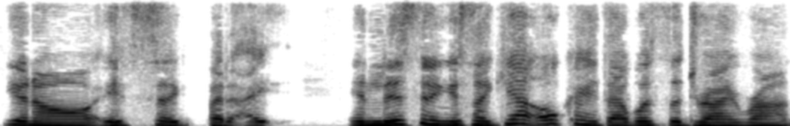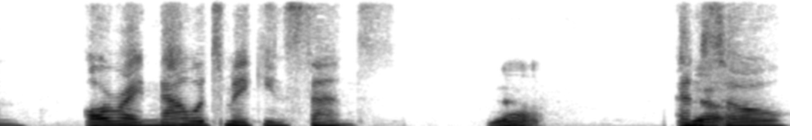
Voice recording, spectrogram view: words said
You know, it's like, but I, in listening, it's like, yeah, okay, that was the dry run. All right, now it's making sense. Yeah. And yeah. so.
